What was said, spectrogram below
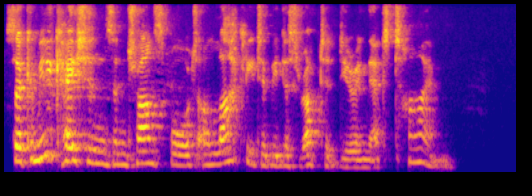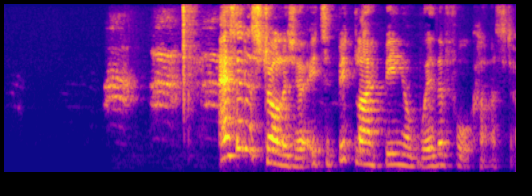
So communications and transport are likely to be disrupted during that time. As an astrologer, it's a bit like being a weather forecaster.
